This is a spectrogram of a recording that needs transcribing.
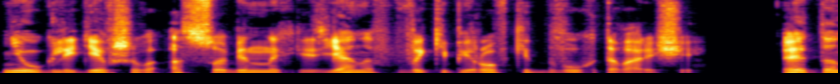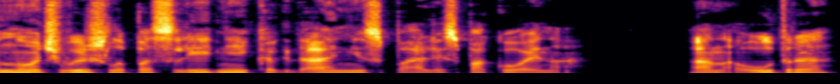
не углядевшего особенных изъянов в экипировке двух товарищей. Эта ночь вышла последней, когда они спали спокойно а на утро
